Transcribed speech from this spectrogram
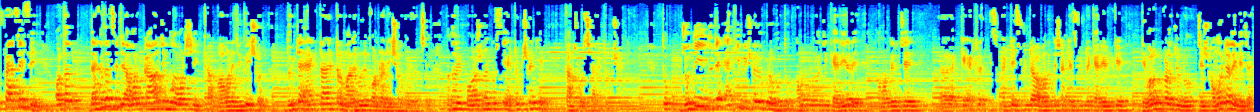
স্পেসিফিক অর্থাৎ দেখা যাচ্ছে যে আমার কাজ এবং আমার শিক্ষা বা আমার এডুকেশন দুইটা একটা একটার মাঝে মাঝে কন্ট্রাডিকশন হয়ে যাচ্ছে। অর্থাৎ আমি পড়াশোনা করছি একটা বিষয় নিয়ে কাজ করছি আরেকটা বিষয় নিয়ে তো যদি এই দুটো একই বিষয়ের উপরে হতো, আমার মনে হয় যে ক্যারিয়ারে আমাদের যে একটা আমাদের দেশে একটা স্টুডেন্টের ক্যারিয়ারকে ডেভেলপ করার জন্য যে সময়টা লেগে যায়,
